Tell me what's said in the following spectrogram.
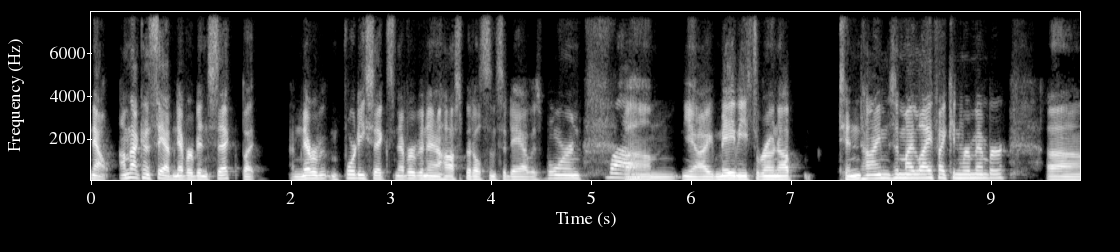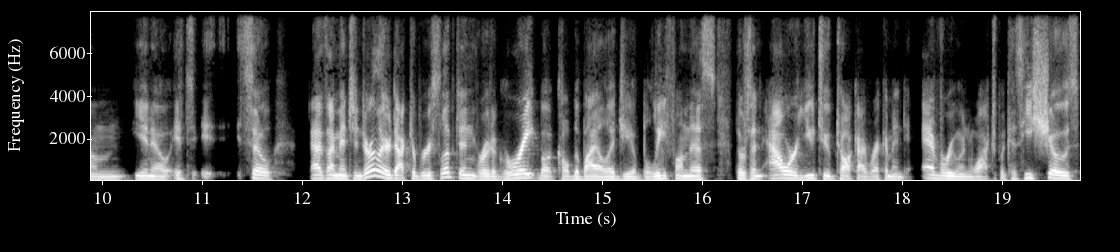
Now, I'm not going to say I've never been sick, but I've never been 46, never been in a hospital since the day I was born. Wow. Um, you know, I maybe thrown up 10 times in my life I can remember. Um, you know, it's it, so as I mentioned earlier, Dr. Bruce Lipton wrote a great book called The Biology of Belief on this. There's an hour YouTube talk I recommend everyone watch because he shows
